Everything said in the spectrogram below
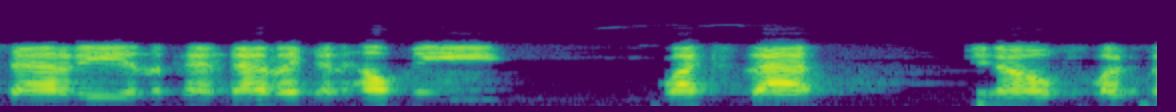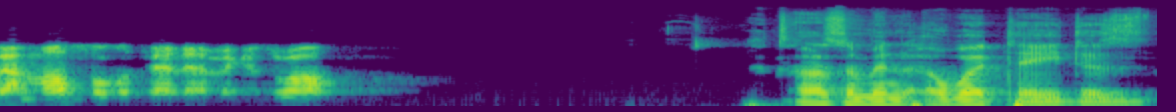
sanity in the pandemic and helped me flex that, you know, flex that muscle in the pandemic as well. That's awesome. And uh, what day does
